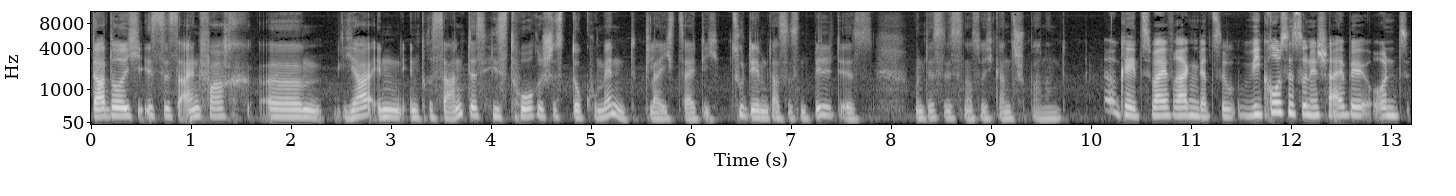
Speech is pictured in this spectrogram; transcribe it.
dadurch ist es einfach ähm, ja, ein interessantes historisches Dokument gleichzeitig, zudem, dass es ein Bild ist. Und das ist natürlich ganz spannend. Okay, zwei Fragen dazu. Wie groß ist so eine Scheibe und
